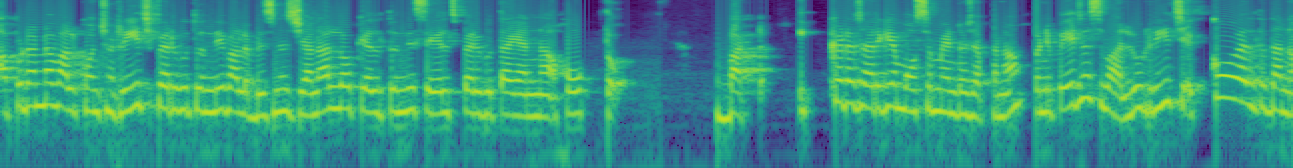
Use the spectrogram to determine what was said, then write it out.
అప్పుడన్నా వాళ్ళు కొంచెం రీచ్ పెరుగుతుంది వాళ్ళ బిజినెస్ జనాల్లోకి వెళ్తుంది సేల్స్ పెరుగుతాయి అన్న హోప్తో బట్ ఇక్కడ జరిగే మోసం ఏంటో చెప్పనా? కొన్ని పేజెస్ వాళ్ళు రీచ్ ఎక్కువ వెళ్తుంది అన్న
